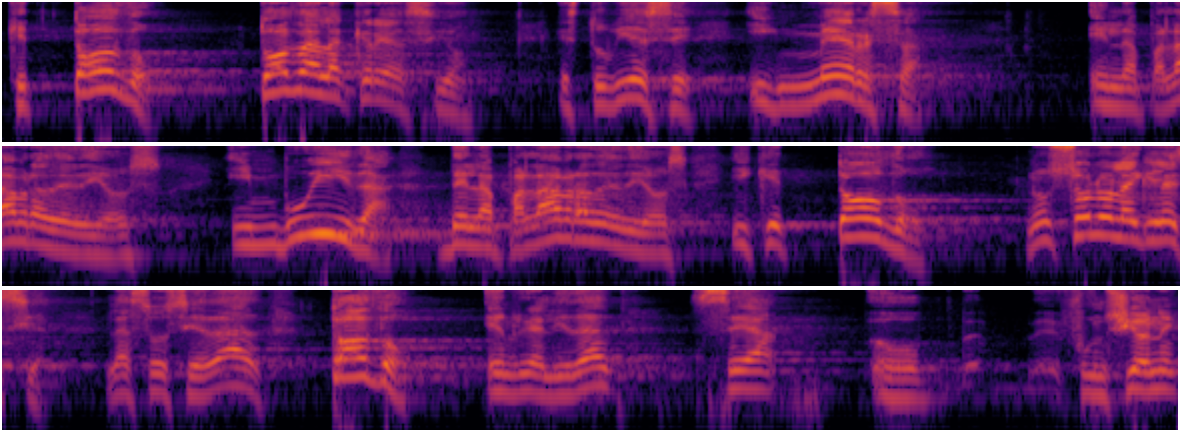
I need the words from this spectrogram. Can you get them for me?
que todo toda la creación estuviese inmersa en la palabra de Dios, imbuida de la palabra de Dios y que todo, no solo la iglesia, la sociedad, todo en realidad sea o funcione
